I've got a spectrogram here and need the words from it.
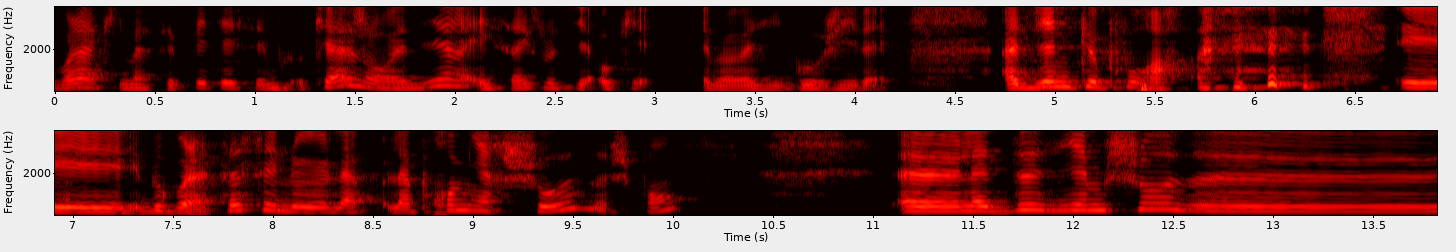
voilà, qui m'a fait péter ces blocages, on va dire. Et c'est vrai que je me suis dit ok, eh ben vas-y, go, j'y vais. Advienne que pourra. et donc voilà, ça c'est la, la première chose, je pense. Euh, la deuxième chose, euh,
